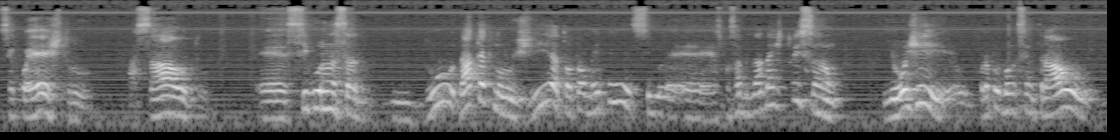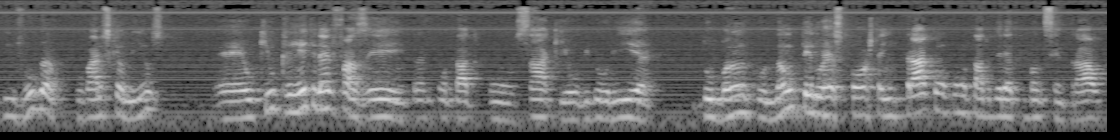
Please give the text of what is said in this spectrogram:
sequestro, assalto, é, segurança do, da tecnologia totalmente é, responsabilidade da instituição. E hoje o próprio Banco Central divulga por vários caminhos é, o que o cliente deve fazer, entrando em contato com saque, ouvidoria do banco não tendo resposta, entrar com o contato direto do Banco Central.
